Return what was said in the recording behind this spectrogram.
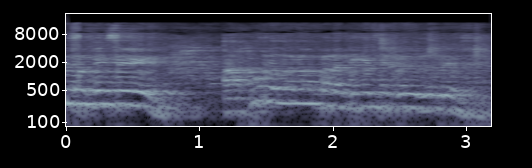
Eso dice, apuro dolor para ti, dice Pedro 3.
